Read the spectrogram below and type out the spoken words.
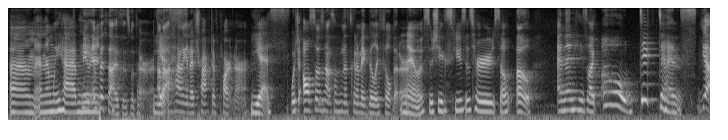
Um, and then we have He Noonan. empathizes with her about having an attractive partner, yes. which also is not something that's going to make Billie feel better. No. So she excuses herself. Oh. And then he's like, "Oh, dick dents. Yeah,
